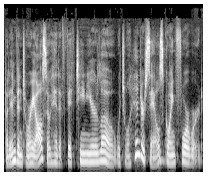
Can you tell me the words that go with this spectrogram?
but inventory also hit a 15 year low, which will hinder sales going forward.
